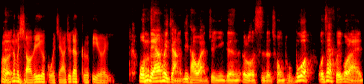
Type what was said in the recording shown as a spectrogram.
呃，那么小的一个国家就在隔壁而已。我们等一下会讲立陶宛最近跟俄罗斯的冲突，不过我再回过来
